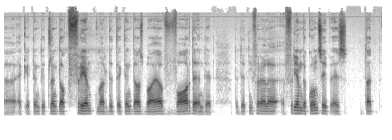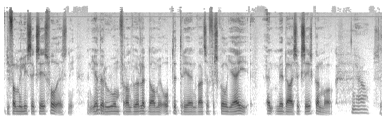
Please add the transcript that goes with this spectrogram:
Uh ek ek dink dit klink dalk vreemd, maar dit ek dink daar's baie waarde in dit dat dit nie vir hulle 'n vreemde konsep is dat die familie suksesvol is nie en eerder hoe om verantwoordelik daarmee op te tree en wat se verskil jy met daai sukses kan maak. Ja. So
